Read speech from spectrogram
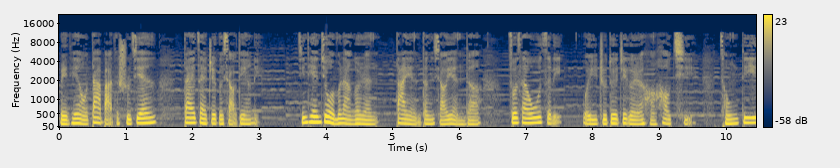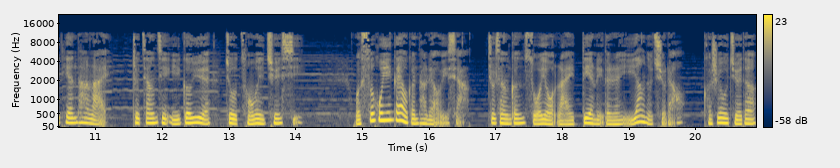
每天有大把的时间待在这个小店里。今天就我们两个人。大眼瞪小眼的坐在屋子里，我一直对这个人很好奇。从第一天他来，这将近一个月就从未缺席。我似乎应该要跟他聊一下，就像跟所有来店里的人一样的去聊。可是又觉得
